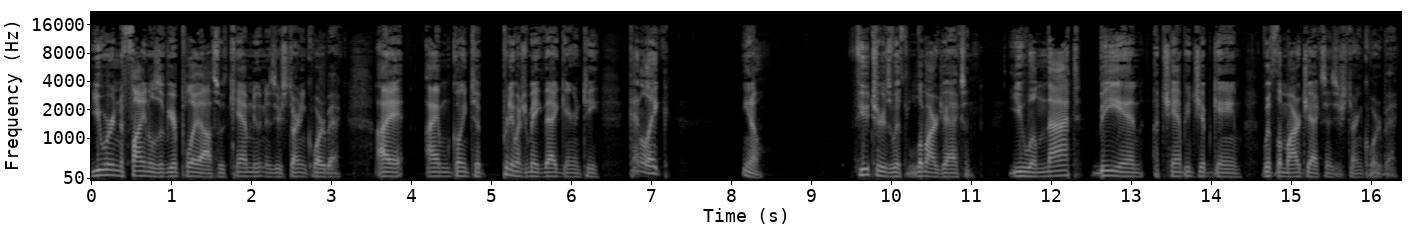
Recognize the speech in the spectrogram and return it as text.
you were in the finals of your playoffs with Cam Newton as your starting quarterback. I I'm going to pretty much make that guarantee. Kind of like, you know, futures with Lamar Jackson. You will not be in a championship game with Lamar Jackson as your starting quarterback.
